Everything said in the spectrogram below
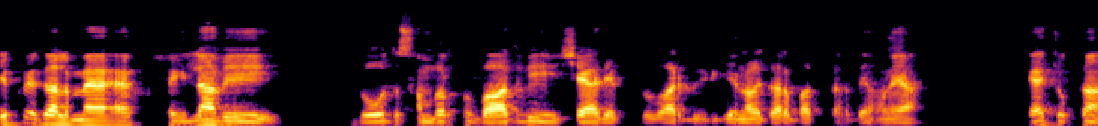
ਦੇਖੋ ਇਹ ਗੱਲ ਮੈਂ ਪਹਿਲਾਂ ਵੀ 2 ਦਸੰਬਰ ਤੋਂ ਬਾਅਦ ਵੀ ਸ਼ਾਇਦ ਇੱਕ ਦੋ ਵਾਰ ਮੀਡੀਆ ਨਾਲ ਗੱਲਬਾਤ ਕਰਦਿਆਂ ਹੋਇਆਂ ਕਹਿ ਚੁੱਕਾ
